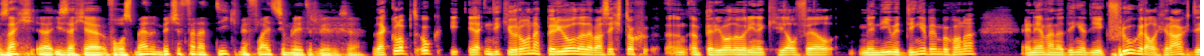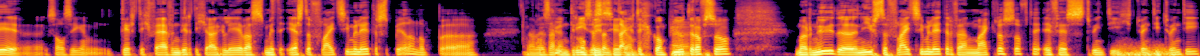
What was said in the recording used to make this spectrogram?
zag, is dat je volgens mij een beetje fanatiek met Flight Simulator bezig bent. Dat klopt ook. Ja, in die coronaperiode, dat was echt toch een, een periode waarin ik heel veel met nieuwe dingen ben begonnen. En een van de dingen die ik vroeger al graag deed, ik zal zeggen 30, 35 jaar geleden, was met de eerste Flight Simulator spelen op, eh dat was dan een computer- op PC 386 computer Ja. of zo. Maar nu, de nieuwste Flight Simulator van Microsoft, hè, FS 20, 2020,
